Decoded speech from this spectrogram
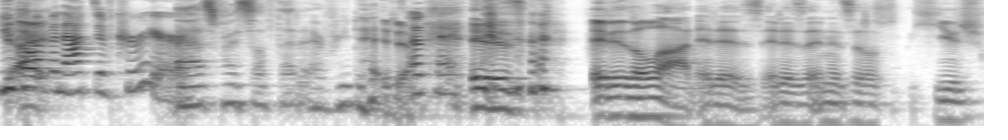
you have I, an active career. I ask myself that every day. No. Okay. It is it is a lot. It is. It is and it's a huge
